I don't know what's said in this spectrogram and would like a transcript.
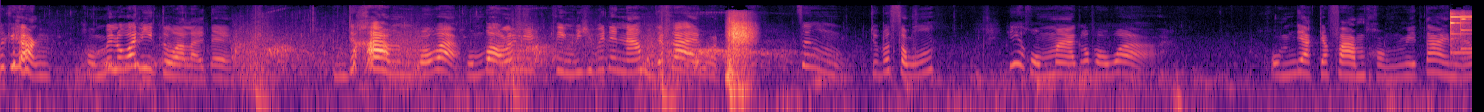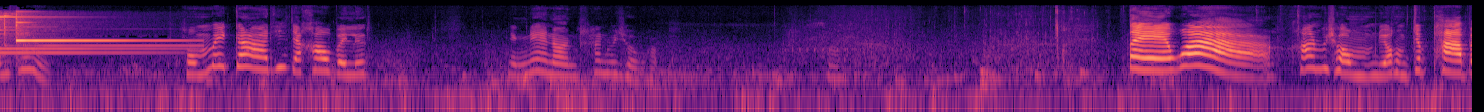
สักอย่าง ผมไม่รู้ว่านี่ตัวอะไรแต่ผมจะฆ่ามันเพราะว่า ผมบอกแล้วไงสิ่งมีชีวิตในน้ำผมจะฆ่าให้หมด ซึ่งจุดประสงค์ที่ผมมาก็เพราะว่า ผมอยากจะฟาร์มของในใต้น้ำซึ่ง ผมไม่กล้าที่จะเข้าไปลึก อย่างแน่นอนท่านผู้ชมครับ แต่ว่าท่านผู้ชม เดี๋ยวผมจะพาไป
